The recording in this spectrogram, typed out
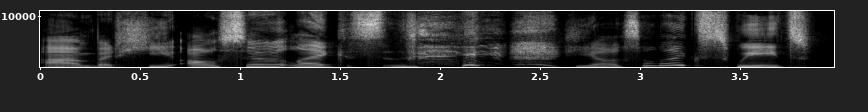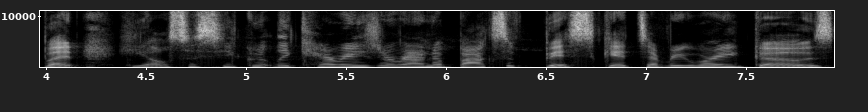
Um, but he also likes he also likes sweets, but he also secretly carries around a box of biscuits everywhere he goes.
